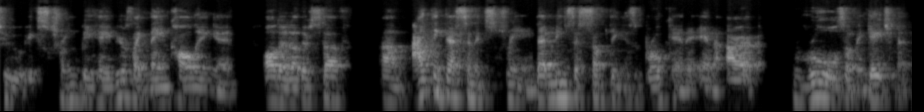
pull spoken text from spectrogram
to extreme behaviors like name calling and all that other stuff, um, I think that's an extreme. That means that something is broken in our rules of engagement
